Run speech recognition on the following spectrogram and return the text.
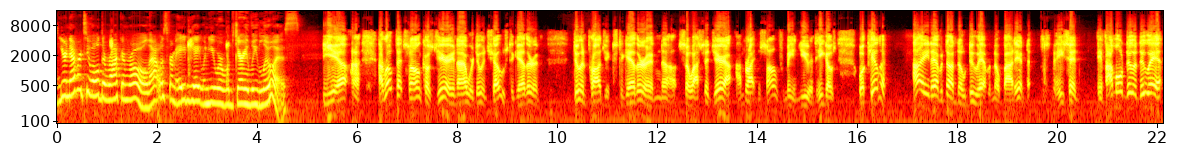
you're never too old to rock and roll. That was from '88 when you were with Jerry Lee Lewis. Yeah, I, I wrote that song because Jerry and I were doing shows together and doing projects together, and uh, so I said, Jerry, I, I'm writing a song for me and you, and he goes, Well, Killer, I ain't ever done no duet with nobody, and he said, If I'm gonna do a duet,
